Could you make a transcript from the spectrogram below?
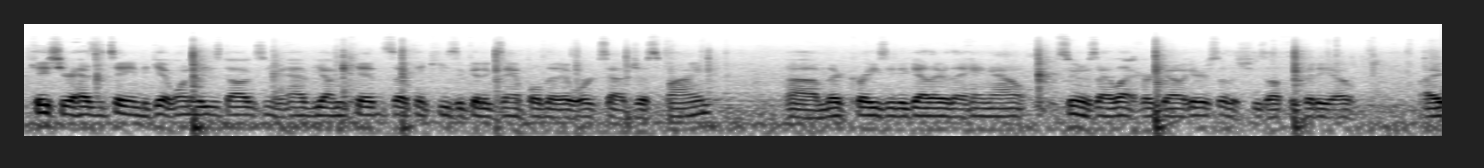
in case you're hesitating to get one of these dogs and you have young kids, I think he's a good example that it works out just fine. Um, they're crazy together. They hang out. As soon as I let her go here so that she's off the video, I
